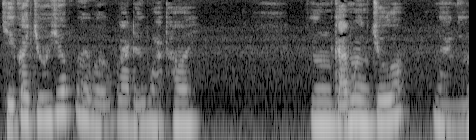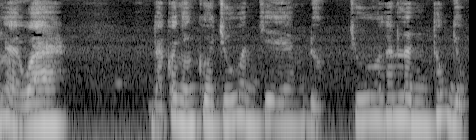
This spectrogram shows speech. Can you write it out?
chỉ có Chúa giúp mới vượt qua được mà thôi. Nhưng cảm ơn Chúa là những ngày qua đã có những cô chú, anh chị em được Chúa Thánh Linh thúc giục,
